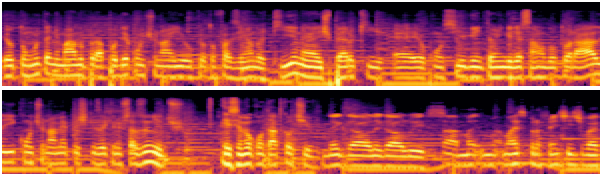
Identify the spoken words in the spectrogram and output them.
eu tô muito animado para poder continuar aí o que eu tô fazendo aqui, né? Espero que é, eu consiga então ingressar no doutorado e continuar minha pesquisa aqui nos Estados Unidos. Esse é o meu contato que eu tive. Legal, legal, Luiz. Ah, mais, mais pra frente a gente vai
